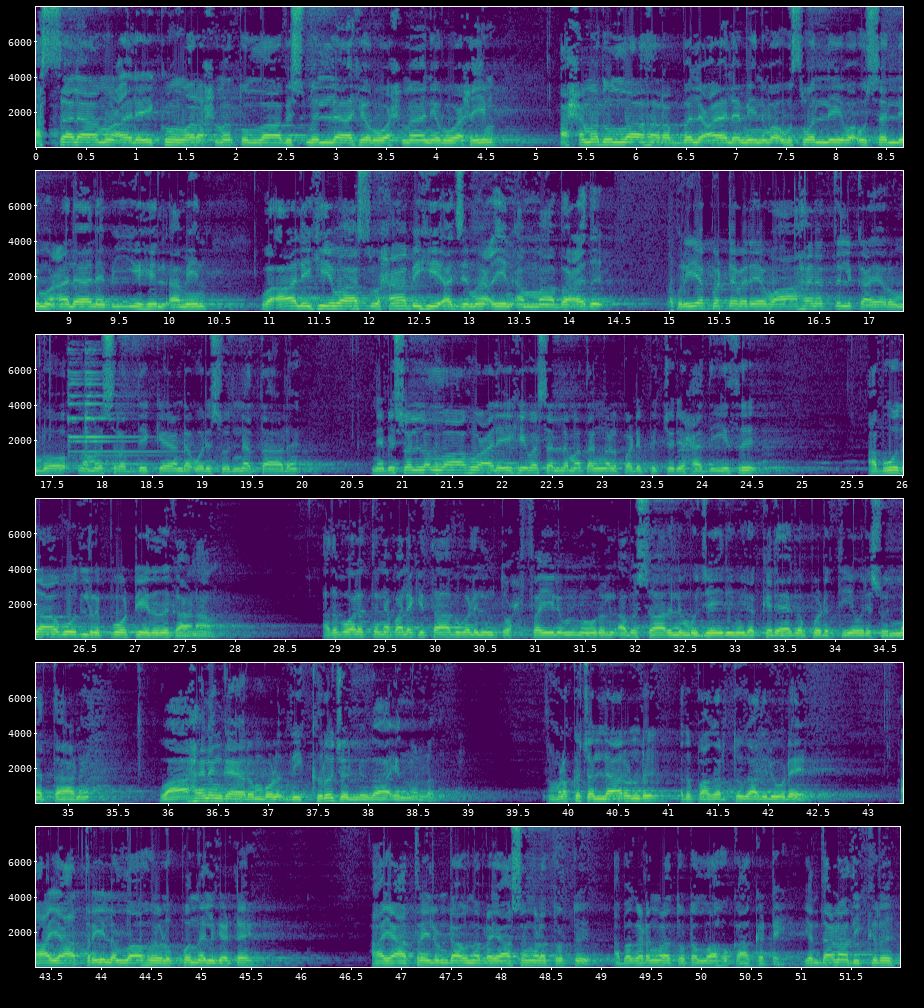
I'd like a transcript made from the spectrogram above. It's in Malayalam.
السلام عليكم ورحمة الله بسم الله الرحمن الرحيم أحمد الله رب العالمين وأصلي وأسلم على نبيه الأمين وآله وأصحابه أجمعين أما بعد പ്രിയപ്പെട്ടവരെ വാഹനത്തിൽ കയറുമ്പോൾ നമ്മൾ ശ്രദ്ധിക്കേണ്ട ഒരു സുന്നത്താണ് നബി സല്ലല്ലാഹു അലൈഹി വസല്ലമ തങ്ങൾ പഠിപ്പിച്ചൊരു ഹദീസ് അബൂദാബൂദിൽ റിപ്പോർട്ട് ചെയ്തത് കാണാം അതുപോലെ തന്നെ പല കിതാബുകളിലും തുഹ്ഫയിലും നൂറുൽ അബുസാറിലും മുജൈരിമിലൊക്കെ രേഖപ്പെടുത്തിയ ഒരു സുന്നത്താണ് വാഹനം കയറുമ്പോൾ ദിക്റു ചൊല്ലുക എന്നുള്ളത്. നമ്മളൊക്കെ ചൊല്ലാറുണ്ട് അത് പകർത്തുക അതിലൂടെ. ആ യാത്രയിൽ അള്ളാഹു എളുപ്പം നൽകട്ടെ. ആ യാത്രയിലുണ്ടാവുന്ന പ്രയാസങ്ങളെ തൊട്ട് അപകടങ്ങളെ തൊട്ട് അള്ളാഹു കാക്കട്ടെ. എന്താണ് ആ ദിക്റ്?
